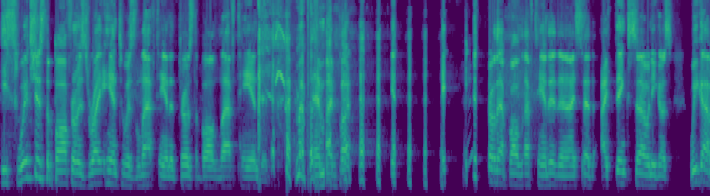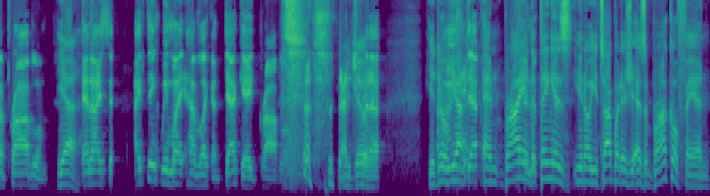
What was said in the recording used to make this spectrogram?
he switches the ball from his right hand to his left hand and throws the ball left-handed. and my buddy, he just throw that ball left-handed, and I said, "I think so." And he goes, "We got a problem." yeah And I said, "I think we might have like a decade problem." you do Uh, You do, He's yeah. def- and Brian, the thing is, you know, you talk about as, as a Bronco fan.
